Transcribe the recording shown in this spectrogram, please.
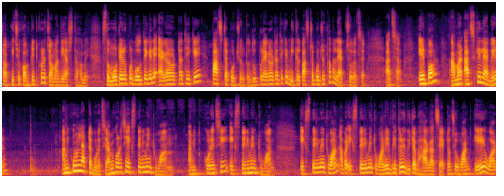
সব কিছু কমপ্লিট করে জমা দিয়ে আসতে হবে। সো মোটের উপর বলতে গেলে এগারোটা থেকে পাঁচটা পর্যন্ত, দুপুর এগারোটা থেকে বিকেল পাঁচটা পর্যন্ত আমার ল্যাব চলেছে। আচ্ছা এরপর আমার আজকে ল্যাবের আমি কোন ল্যাবটা করেছি? আমি করেছি এক্সপেরিমেন্ট ওয়ান আমি করেছি এক্সপেরিমেন্ট ওয়ান এক্সপেরিমেন্ট ওয়ান আবার এক্সপেরিমেন্ট ওয়ানের ভেতরে দুইটা ভাগ আছে। একটা হচ্ছে ওয়ান এ ওয়ান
